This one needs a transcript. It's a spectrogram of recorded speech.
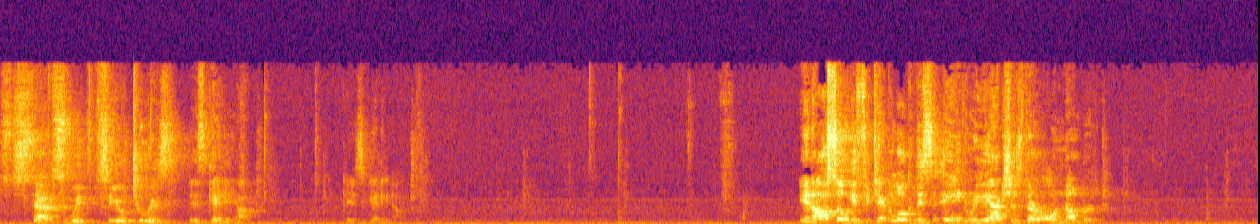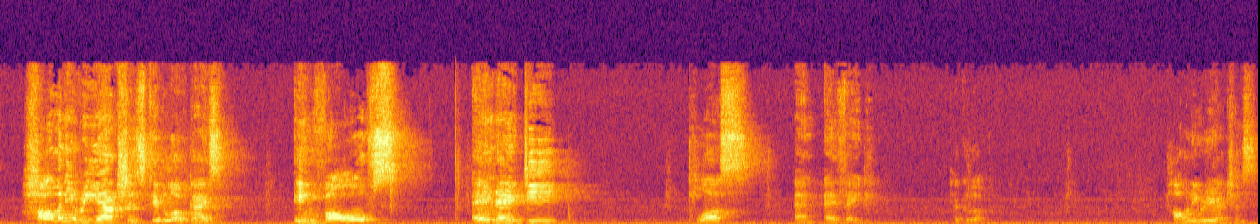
steps with CO2 is is getting out. Okay, it's getting out. And also, if you take a look at these eight reactions, they're all numbered. How many reactions, take a look, guys, involves NAD plus and FAD? Take a look. How many reactions?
